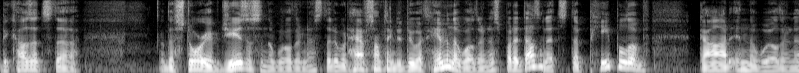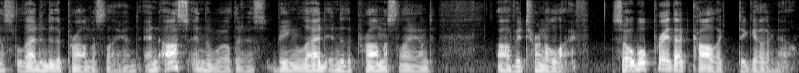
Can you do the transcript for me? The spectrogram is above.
because it's the the story of Jesus in the wilderness, that it would have something to do with him in the wilderness, but it doesn't. It's the people of God in the wilderness led into the promised land, and us in the wilderness being led into the promised land of eternal life. So we'll pray that collect together now.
